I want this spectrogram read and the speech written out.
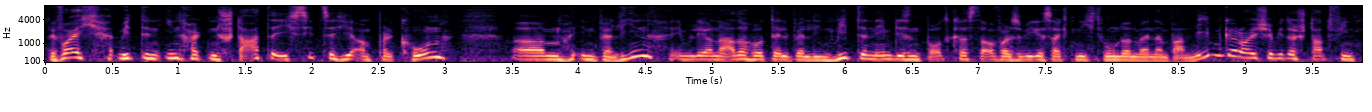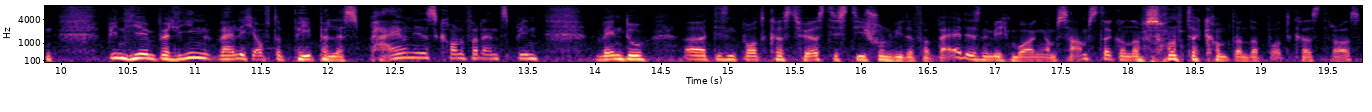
Bevor ich mit den Inhalten starte, ich sitze hier am Balkon ähm, in Berlin, im Leonardo Hotel Berlin Mitte, nehme diesen Podcast auf. Also wie gesagt, nicht wundern, wenn ein paar Nebengeräusche wieder stattfinden. Bin hier in Berlin, weil ich auf der Paperless Pioneers Konferenz bin. Wenn du äh, diesen Podcast hörst, ist die schon wieder vorbei. Das ist nämlich morgen am Samstag und am Sonntag kommt dann der Podcast raus.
